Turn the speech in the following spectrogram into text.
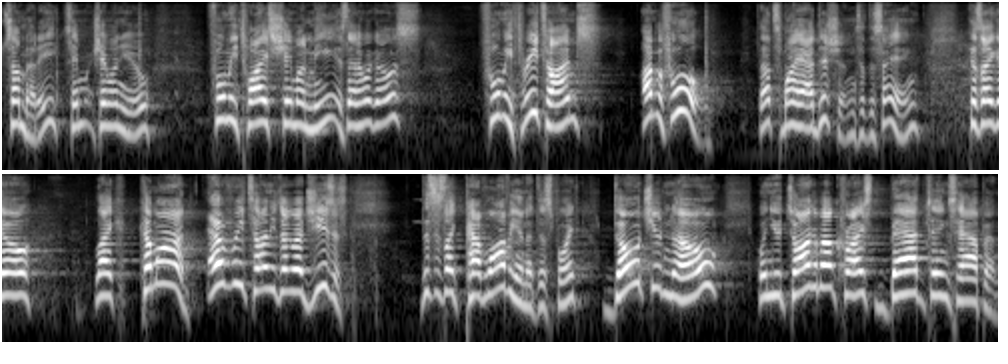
somebody, shame on you. Fool me twice, shame on me. Is that how it goes? Fool me three times, I'm a fool. That's my addition to the saying. Because I go, like, come on, every time you talk about Jesus, this is like Pavlovian at this point. Don't you know when you talk about Christ, bad things happen?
